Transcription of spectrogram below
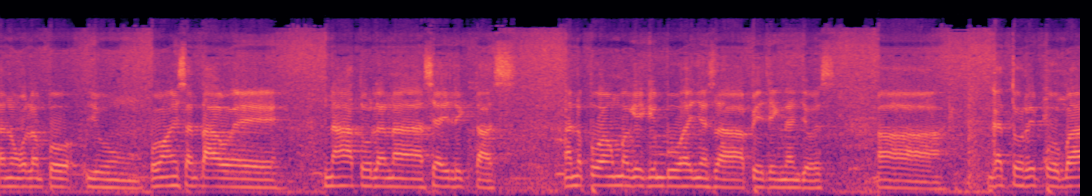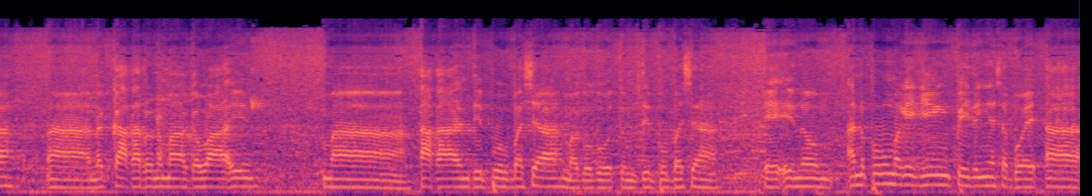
Tanong ko lang po, yung kung ang isang tao eh nahatulan na siya iligtas, ano po ang magiging buhay niya sa piling ng Diyos? Ah, ganito rin po ba? Ah, nagkakaroon ng mga gawain? Makakain din po ba siya? Magugutom din po ba siya? Iinom? Ano po ang magiging piling niya sa buhay? ah,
